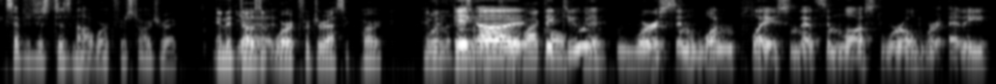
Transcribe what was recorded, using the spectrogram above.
Except it just does not work for Star Trek. And it Yeah. doesn't work for Jurassic Park. And Well, it the doesn't work for the uh, Black they Hole, do you know? it worse in one place, and that's in Lost World, where Eddie,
